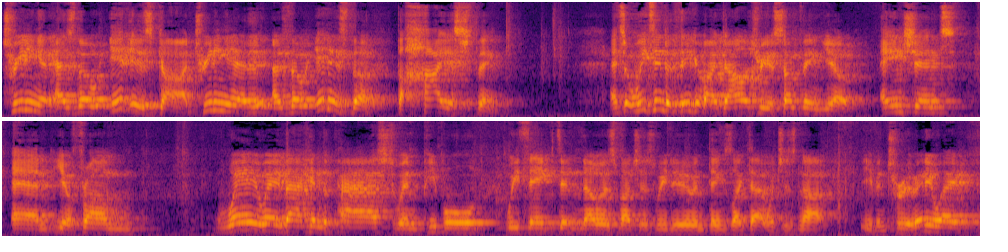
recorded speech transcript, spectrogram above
Treating it as though it is God. Treating it as though it is the, the highest thing. And so we tend to think of idolatry as something, you know, ancient and, you know, from way, way back in the past when people we think didn't know as much as we do and things like that, which is not even true anyway.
